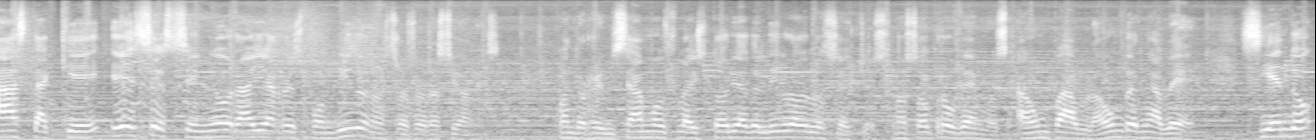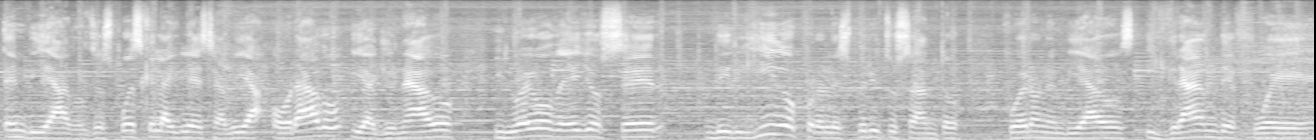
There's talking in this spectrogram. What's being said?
hasta que ese Señor haya respondido a nuestras oraciones. Cuando revisamos la historia del libro de los Hechos, nosotros vemos a un Pablo, a un Bernabé, siendo enviados después que la iglesia había orado y ayunado y luego de ellos ser dirigidos por el Espíritu Santo, fueron enviados y grande fue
